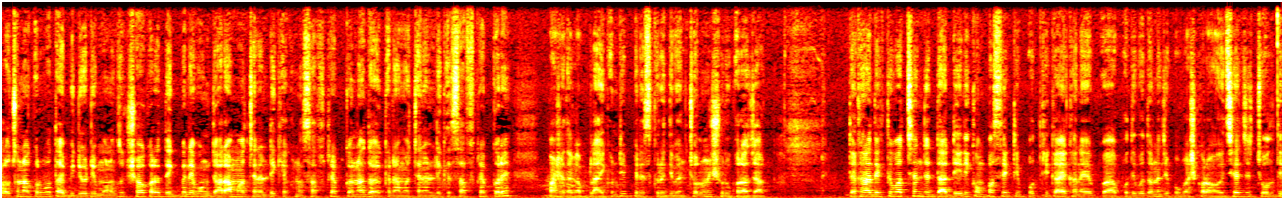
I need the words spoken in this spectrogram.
আলোচনা করব, তাই ভিডিওটি মনোযোগ সহকারে দেখবেন এবং যারা আমার চ্যানেলটিকে এখনও সাবস্ক্রাইব করে না দয়া করে আমার চ্যানেলটিকে সাবস্ক্রাইব করে পাশে থাকা আইকনটি প্রেস করে দিবেন। চলুন শুরু করা যাক। তো এখানে দেখতে পাচ্ছেন যে দ্য ডেইলি কম্পাসে একটি পত্রিকা এখানে প্রতিবেদনে যে প্রকাশ করা হয়েছে যে চলতি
